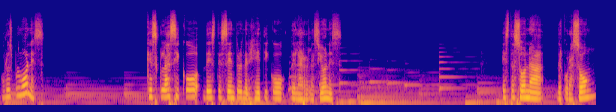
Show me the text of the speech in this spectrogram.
o los pulmones, que es clásico de este centro energético de las relaciones. Esta zona del corazón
